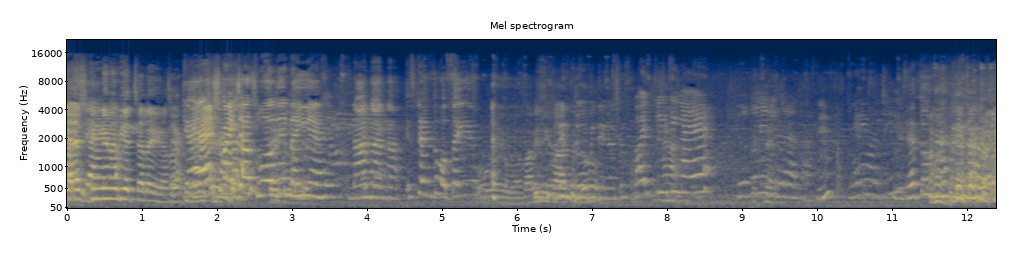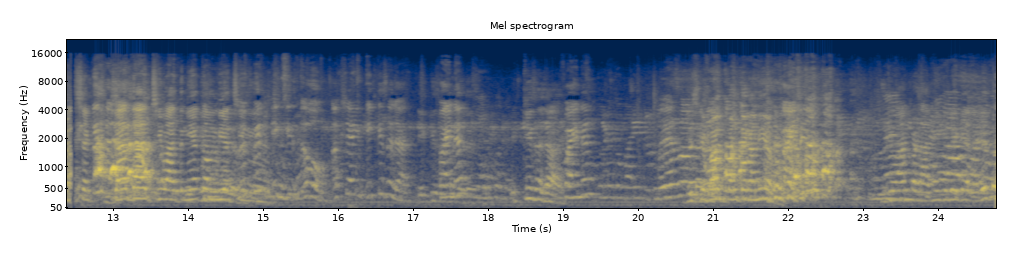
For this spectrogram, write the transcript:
कैश गिनने में भी अच्छा लगेगा ना। कैश बाई चांस बोल दे नहीं है। ना ना ना। इस टाइम तो होता ही है। दो जो भी देना था भाई चीटिंग है ज़्यादा अच्छी बात नहीं है कम भी अच्छी नहीं है इक्कीस हज़ार फाइनल इक्कीस हज़ार फाइनल इसके बाद पलटेगा नहीं अब बढ़ाने के लिए क्या लगे तो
